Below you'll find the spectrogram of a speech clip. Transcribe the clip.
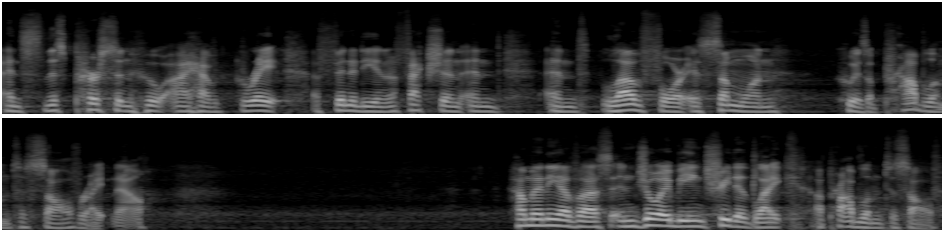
And this person who I have great affinity and affection and, and love for is someone who is a problem to solve right now. How many of us enjoy being treated like a problem to solve?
